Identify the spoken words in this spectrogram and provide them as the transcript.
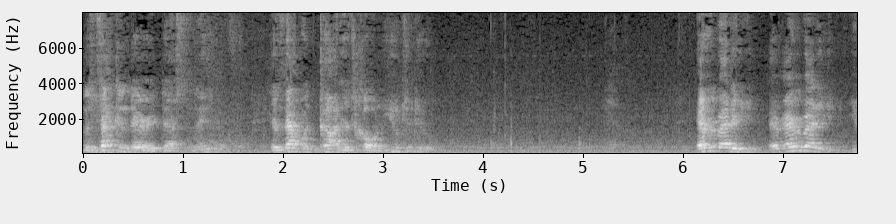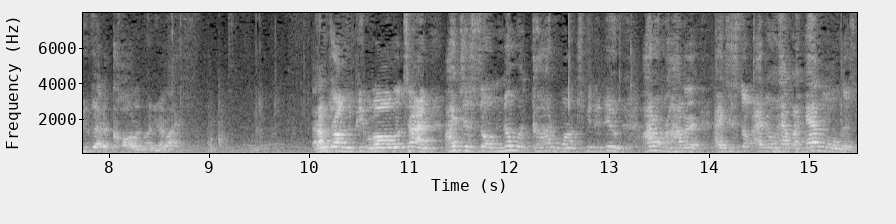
The secondary destiny is that what God has called you to do. Everybody, everybody, you got a calling on your life. And I'm talking to people all the time. I just don't know what God wants me to do. I don't know how to, I just don't, I don't have a handle on this.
